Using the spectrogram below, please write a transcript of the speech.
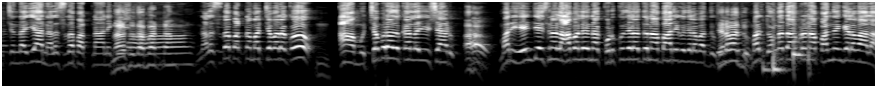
వచ్చిందయ్యా నలసుద పట్నానికి నరసుదపట్నం నలసుదపట్నం వచ్చే వరకు ఆ ముచ్చపురాదు కళ్ళ చూశాడు. మరి ఏం చేసినా లాభం లేదు నా కొడుకు తెలవద్దు నా భార్యకు తెలవద్దు. మరి దొంగ దాపురం నా పందెం గెలవాలా.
